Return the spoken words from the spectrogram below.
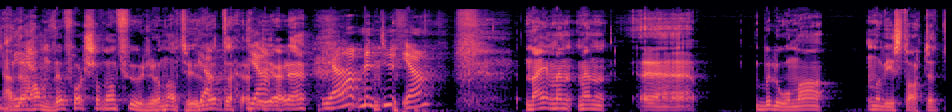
Ja, det handler fortsatt om fugler og natur, ja, vet du. ja, Det gjør det. Ja, men du Ja. Nei, men, men eh, Bellona, når vi startet,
